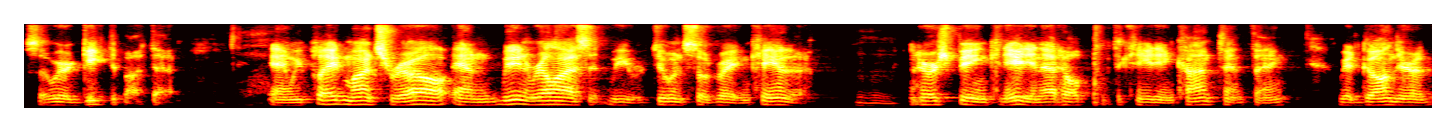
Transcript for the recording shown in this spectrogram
so we were geeked about that. And we played Montreal, and we didn't realize that we were doing so great in Canada. Mhm. And Hirsh being Canadian, that helped with the Canadian content thing. We had gone there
